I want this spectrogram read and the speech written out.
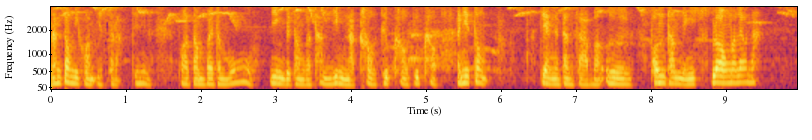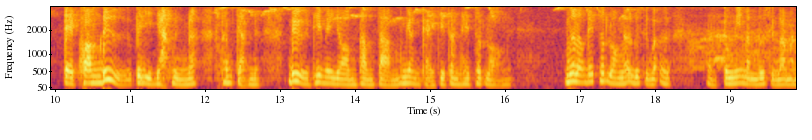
นั้นต้องมีความอิสระชนิดหนึ่งพอทำไปทำโอ้ยิ่งไปทำกับท่านยิ่งหนักเข้าทึบเข้าทึบเข้า อันนี้ต้องแจ้งกันท่านทราบว่าเออผมทำอย่างนี้ลองมาแล้วนะ แต่ความดื้อเป็นอีกอย่างหนึ่งนะต้องจัดเนี่ยดื้อที่ไม่ยอมทำตามเงื่อนไขที่ท่านให้ทดลองเนี่ยเมื่อเราได้ทดลองแล้วรู้สึกว่า เออ ตรงนี้มันรู้สึกว่ามัน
